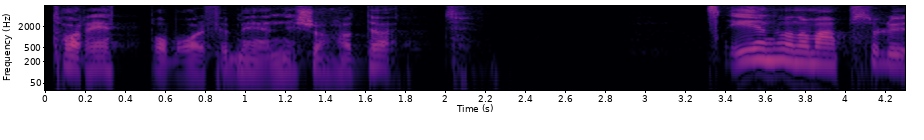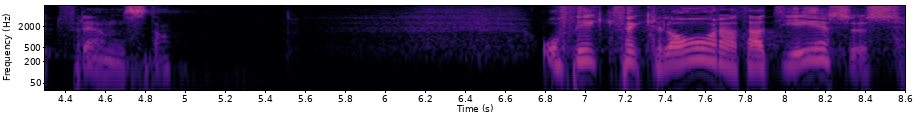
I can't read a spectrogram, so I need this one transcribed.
ta rätt på varför människor har dött. En av de absolut främsta. Och fick förklarat att Jesus,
